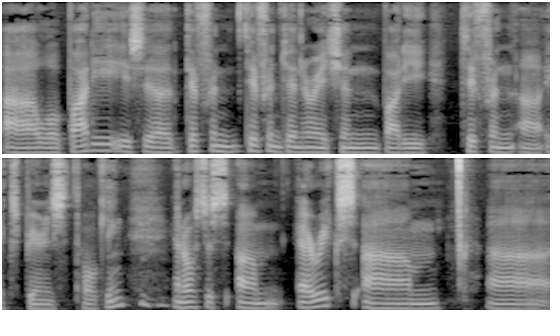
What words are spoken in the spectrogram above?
our body is a different different generation body different uh, experience talking. And also um, eric's um, uh,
